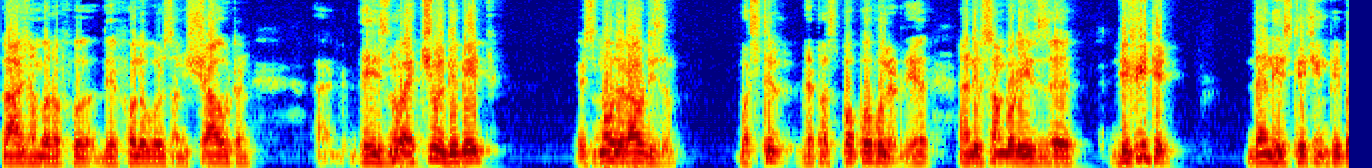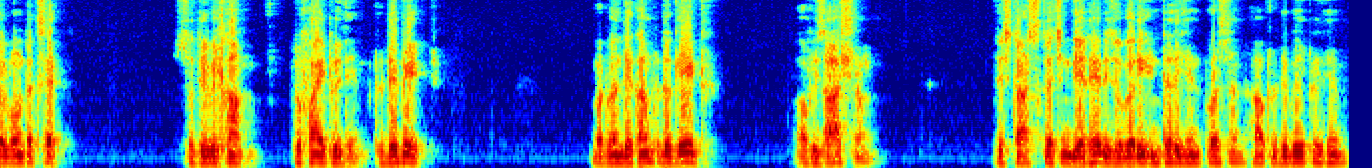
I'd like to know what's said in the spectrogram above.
large number of uh, their followers and shout, and, and there is no actual debate. It's more rowdyism. But still, that was popular there. And if somebody is uh, defeated, then his teaching people won't accept. So they will come to fight with him, to debate. But when they come to the gate of his ashram, they start scratching their head. He's a very intelligent person. How to debate with him?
